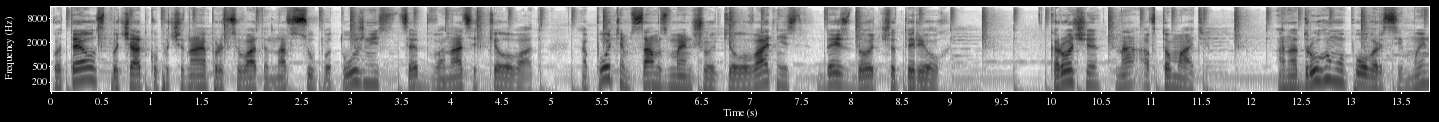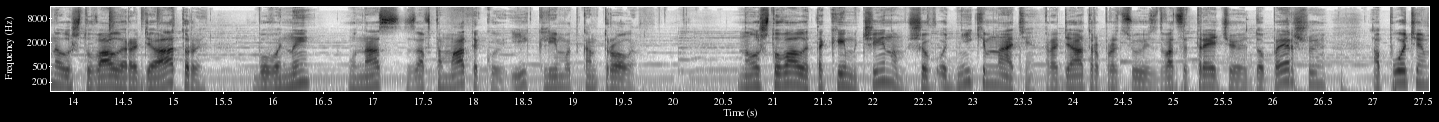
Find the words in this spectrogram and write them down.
Котел спочатку починає працювати на всю потужність, це 12 кВт, а потім сам зменшує кіловатність десь до 4. Коротше, на автоматі. А на другому поверсі ми налаштували радіатори, бо вони у нас з автоматикою і клімат-контролем. Налаштували таким чином, що в одній кімнаті радіатор працює з 23 до 1, а потім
